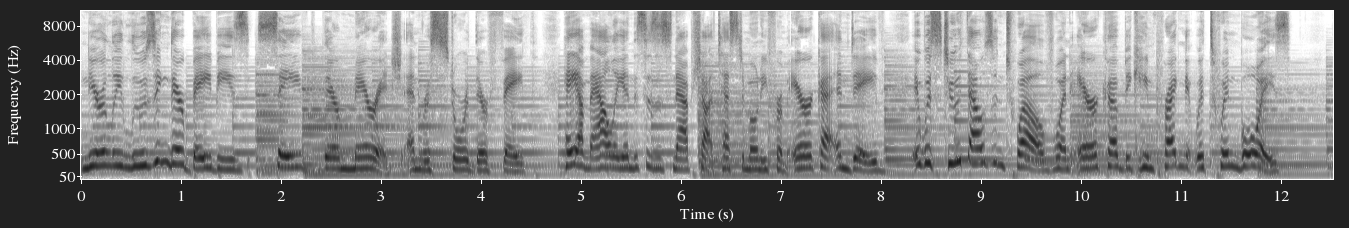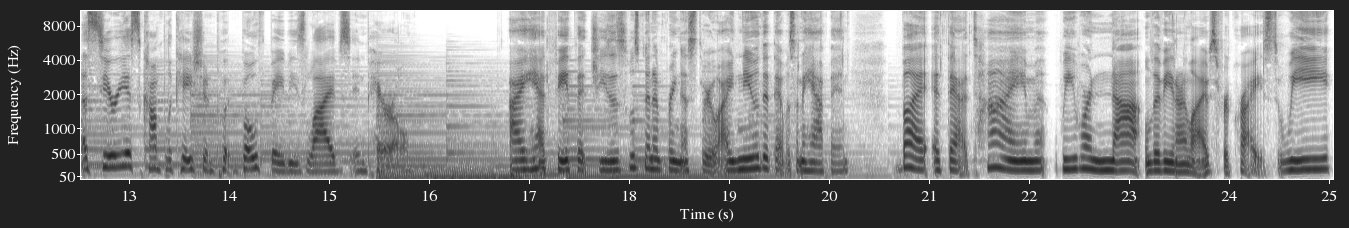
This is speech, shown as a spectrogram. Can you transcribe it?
Nearly losing their babies saved their marriage and restored their faith. Hey, I'm Allie, and this is a snapshot testimony from Erica and Dave. It was 2012 when Erica became pregnant with twin boys. A serious complication put both babies' lives in peril. I had faith that Jesus was going to bring us through. I knew that that was going to happen. But at that time, we were not living our lives for Christ. We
